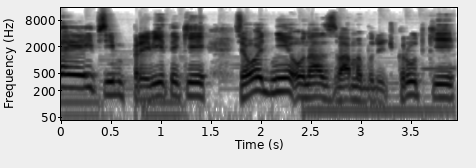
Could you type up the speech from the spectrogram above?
Ей, всім привітики! Сьогодні у нас з вами будуть крутки.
